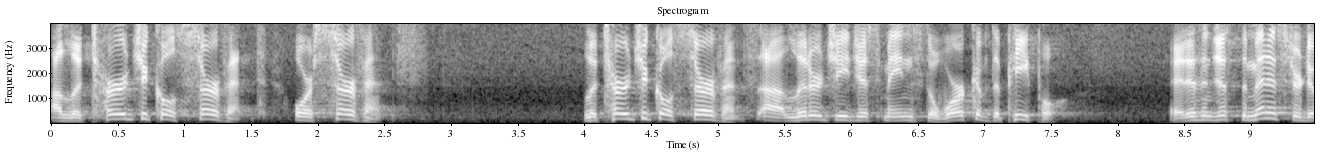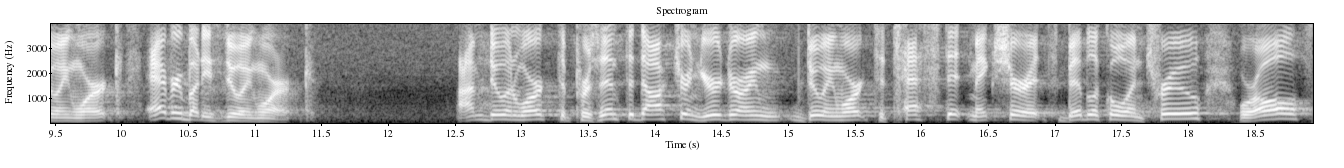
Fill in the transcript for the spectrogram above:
a liturgical servant or servants. Liturgical servants. Uh, liturgy just means the work of the people. It isn't just the minister doing work, everybody's doing work. I'm doing work to present the doctrine. You're doing, doing work to test it, make sure it's biblical and true. We're all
